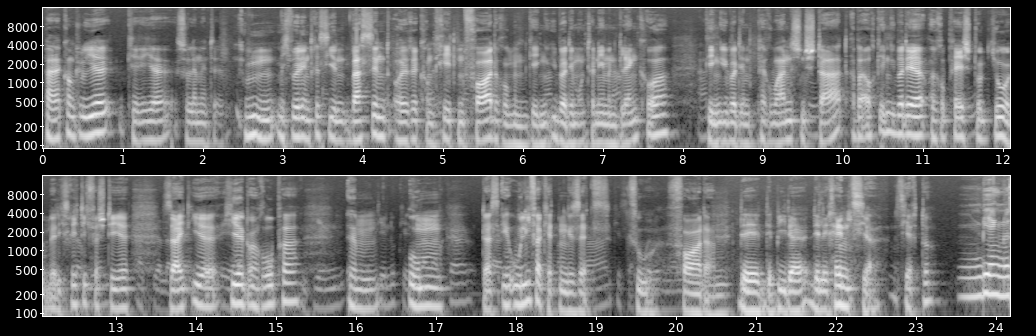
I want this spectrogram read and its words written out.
Para concluir, quería solamente, mm, mich würde interessieren, was sind eure konkreten Forderungen gegenüber dem Unternehmen Glencore? Gegenüber dem peruanischen Staat, aber auch gegenüber der Europäischen Union. Wenn ich es richtig verstehe, seid ihr hier in Europa, ähm, um das EU-Lieferkettengesetz zu fordern. De, de diligencia, ¿cierto? Unsere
